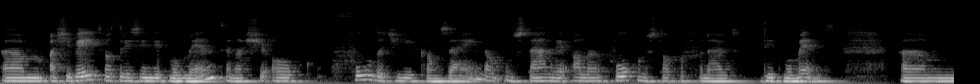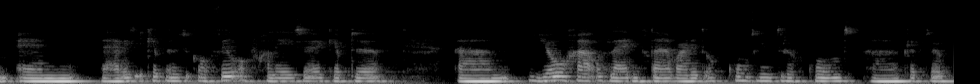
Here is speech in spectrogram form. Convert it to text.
um, als je weet wat er is in dit moment en als je ook voelt dat je hier kan zijn, dan ontstaan weer alle volgende stappen vanuit dit moment. Um, en weet je, ik heb er natuurlijk al veel over gelezen. Ik heb de um, yoga-opleiding gedaan waar dit ook continu terugkomt. Uh, ik heb er,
